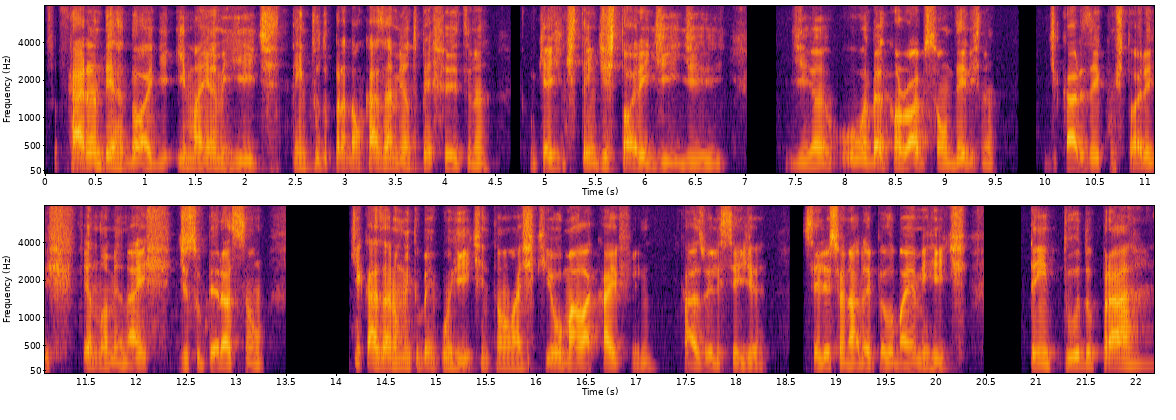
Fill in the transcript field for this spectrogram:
Sou fã cara underdog e Miami Heat tem tudo para dar um casamento perfeito, né? O que a gente tem de história aí de, de, de, uh, o Duncan Robinson deles, né? De caras aí com histórias fenomenais de superação que casaram muito bem com o Heat, então acho que o Malakai Flynn, caso ele seja selecionado aí pelo Miami Heat, tem tudo pra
